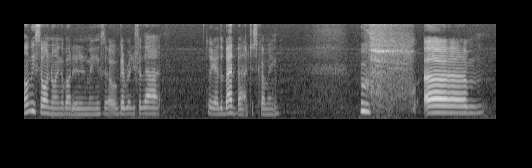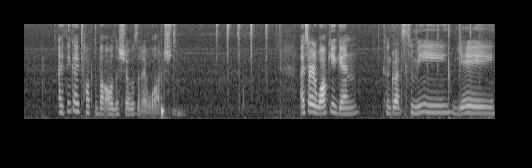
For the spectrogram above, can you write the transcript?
I'll be so annoying about it in May, so get ready for that. So yeah, the Bad Batch is coming. um, I think I talked about all the shows that I watched. I started walking again. Congrats to me. Yay.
